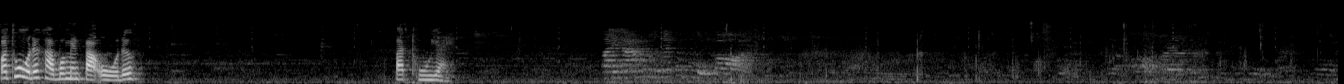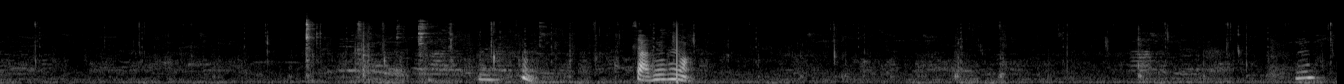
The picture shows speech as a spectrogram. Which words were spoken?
ปลาทูเด้อค่ะบ่แม่นปลาโอเด้อ ปลาทูใหญ่อืมจับนี่หนออืมเนี่ยงา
